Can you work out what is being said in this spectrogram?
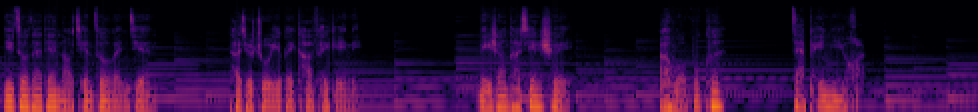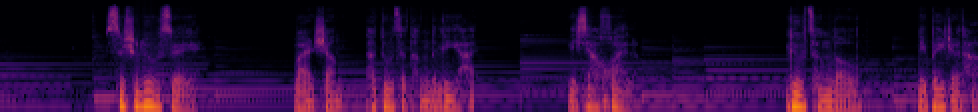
你坐在电脑前做文件，他就煮一杯咖啡给你。你让他先睡，而我不困。再陪你一会儿。四十六岁，晚上他肚子疼的厉害，你吓坏了。六层楼，你背着他，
